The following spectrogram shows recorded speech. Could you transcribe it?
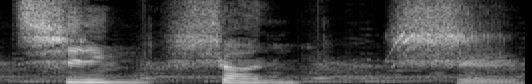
青衫湿。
